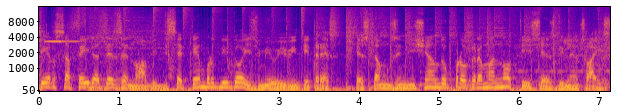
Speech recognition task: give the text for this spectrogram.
terça-feira, 19 de setembro de 2023. Estamos iniciando o programa Notícias de Lençóis.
